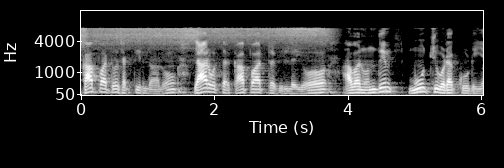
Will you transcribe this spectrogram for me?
காப்பாற்றுவது சக்தி இருந்தாலும் யார் ஒருத்தர் காப்பாற்றவில்லையோ அவன் வந்து மூச்சு விடக்கூடிய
